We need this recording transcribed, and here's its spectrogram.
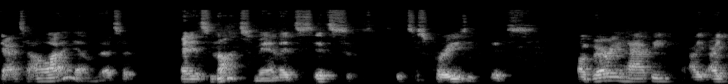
that's how I am. That's it, and it's nuts, man. It's it's it's just crazy. It's I'm very happy. I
